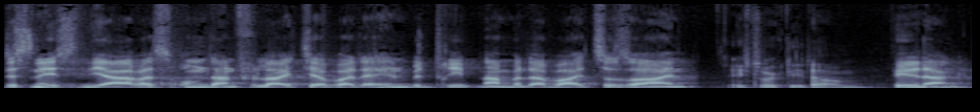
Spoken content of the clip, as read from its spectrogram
des nächsten Jahres, um dann vielleicht ja bei der Inbetriebnahme dabei zu sein. Ich drücke die Daumen. Vielen Dank.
